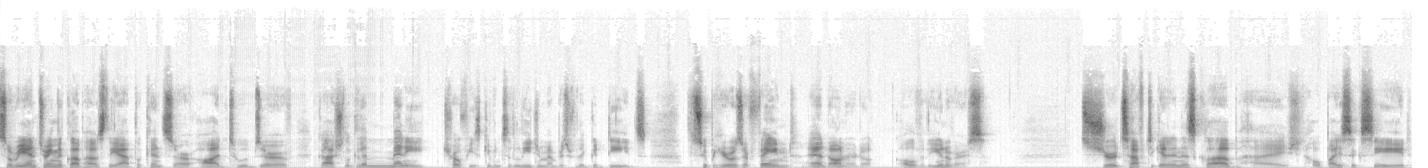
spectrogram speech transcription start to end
so, re entering the clubhouse, the applicants are odd to observe. Gosh, look at the many trophies given to the Legion members for their good deeds. The superheroes are famed and honored all over the universe. It's sure tough to get in this club. I hope I succeed.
